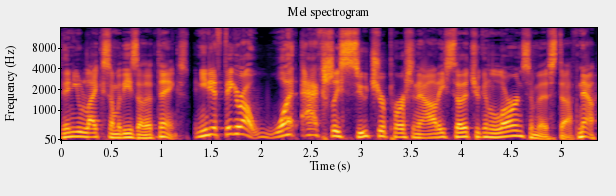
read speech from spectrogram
than you like some of these other things. You need to figure out what actually suits your personality so that you can learn some of this stuff. Now,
